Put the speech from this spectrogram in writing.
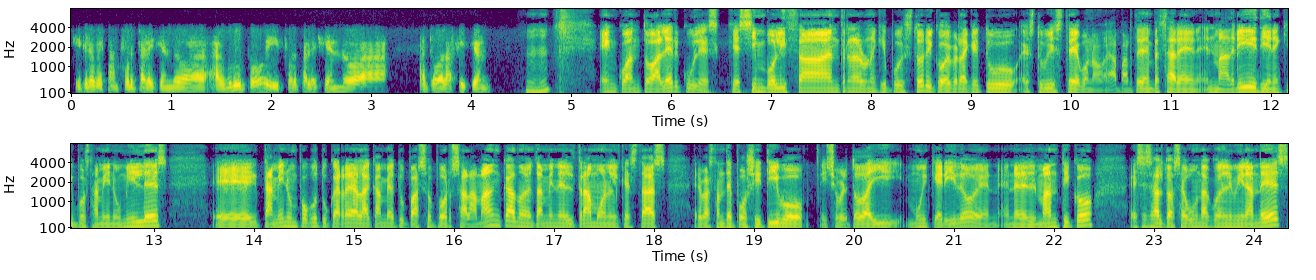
que creo que están fortaleciendo al grupo y fortaleciendo a, a toda la afición. En cuanto al Hércules, ¿qué simboliza entrenar un equipo histórico? Es verdad que tú estuviste, bueno, aparte de empezar en, Madrid y en equipos también humildes, eh, también un poco tu carrera la cambia tu paso por Salamanca, donde también el tramo en el que estás es bastante positivo y sobre todo ahí muy querido en, el Mántico. Ese salto a segunda con el Mirandés.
